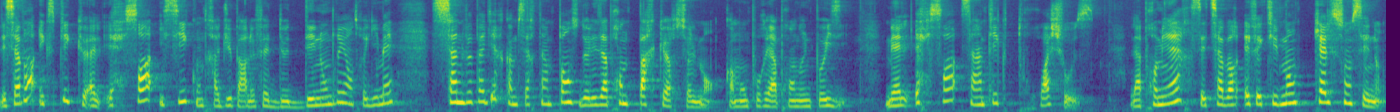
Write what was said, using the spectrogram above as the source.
Les savants expliquent que al-ihsa, ici, qu'on traduit par le fait de dénombrer, entre guillemets, ça ne veut pas dire, comme certains pensent, de les apprendre par cœur seulement, comme on pourrait apprendre une poésie. Mais al-ihsa, ça implique trois choses. La première, c'est de savoir effectivement quels sont ces noms.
